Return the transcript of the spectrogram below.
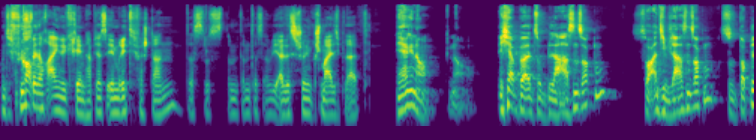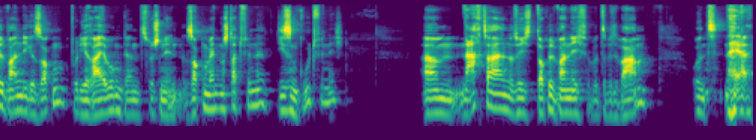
Und die Füße werden auch eingecremt. Habe ich das eben richtig verstanden? Dass das, damit, damit das irgendwie alles schön geschmeidig bleibt. Ja, genau, genau. Ich habe halt so Blasensocken so Anti-Blasensocken, so doppelwandige Socken, wo die Reibung dann zwischen den Sockenwänden stattfindet. Die sind gut, finde ich. Ähm, Nachteil natürlich doppelwandig, wird es ein bisschen warm. Und naja,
